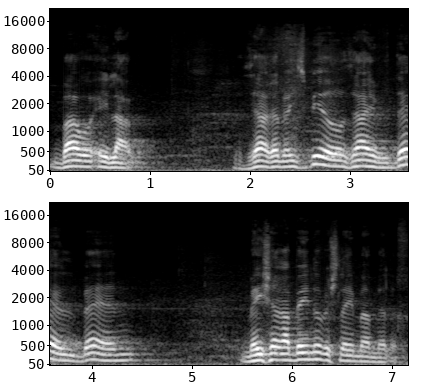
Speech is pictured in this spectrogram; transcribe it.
באו אליו. זה הרב הסביר, זה ההבדל בין מישר רבינו ושלמה המלך.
